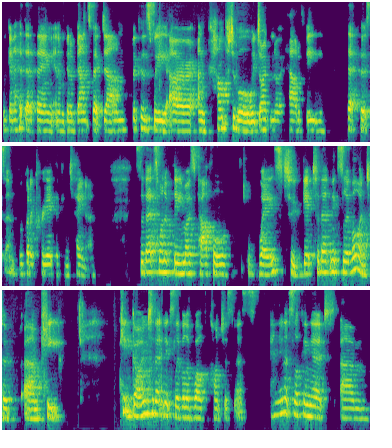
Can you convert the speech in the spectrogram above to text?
we're going to hit that thing and then we're going to bounce back down because we are uncomfortable. We don't know how to be that person. We've got to create the container. So that's one of the most powerful ways to get to that next level and to um, keep keep going to that next level of wealth consciousness. And then it's looking at um,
